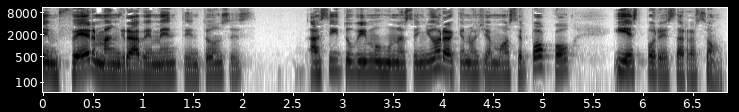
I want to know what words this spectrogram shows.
se enferman gravemente. Entonces, así tuvimos una señora que nos llamó hace poco y es por esa razón.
